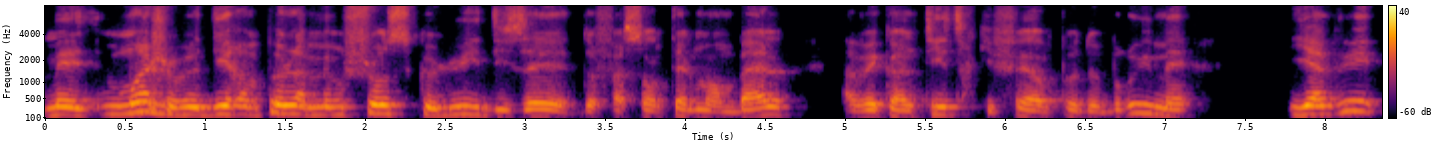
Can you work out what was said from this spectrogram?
Mais, moi, je veux dire un peu la même chose que lui disait de façon tellement belle, avec un titre qui fait un peu de bruit, mais il y avait,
